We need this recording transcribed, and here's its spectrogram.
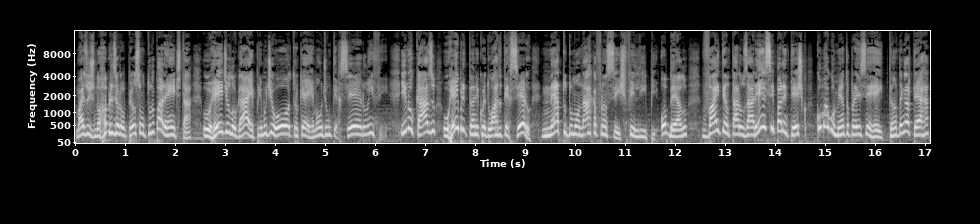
mas os nobres europeus são tudo parentes, tá? O rei de um lugar é primo de outro, que é irmão de um terceiro, enfim. E no caso, o rei britânico Eduardo III, neto do monarca francês Felipe o Belo, vai tentar usar esse parentesco como argumento para ele ser rei tanto da Inglaterra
